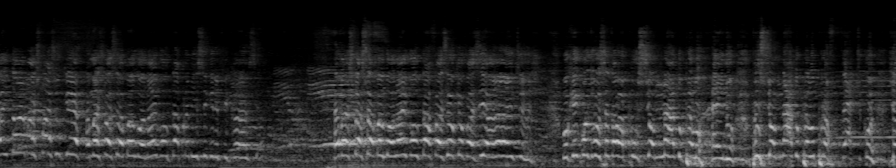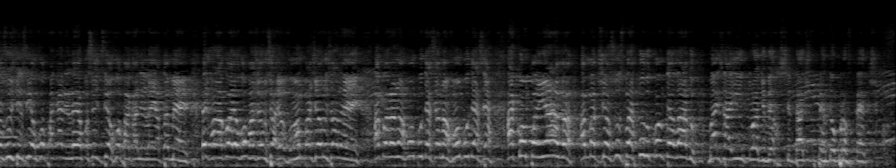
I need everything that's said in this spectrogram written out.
Ah, então é mais fácil o quê? É mais fácil abandonar e voltar para a minha insignificância. É mais fácil abandonar e voltar a fazer o que eu fazia antes. Porque enquanto você estava pulsionado pelo reino, pulsionado pelo profético, Jesus dizia: Eu vou para Galileia, você dizia: Eu vou para Galileia também. Ele falou: Agora eu vou para Jerusalém, eu vou para Jerusalém. Agora nós vamos para o deserto, nós vamos para o deserto. Acompanhava amado Jesus para tudo quanto é lado, mas aí entrou a adversidade de perder o profético.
